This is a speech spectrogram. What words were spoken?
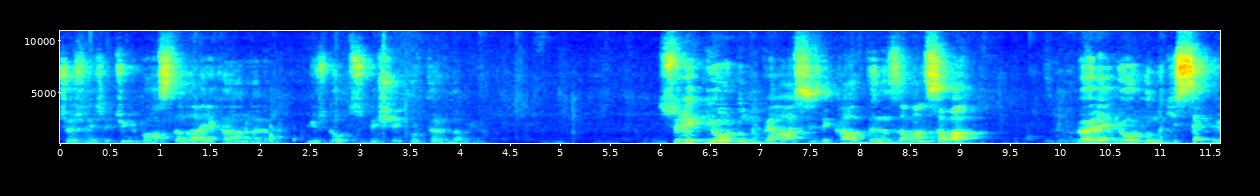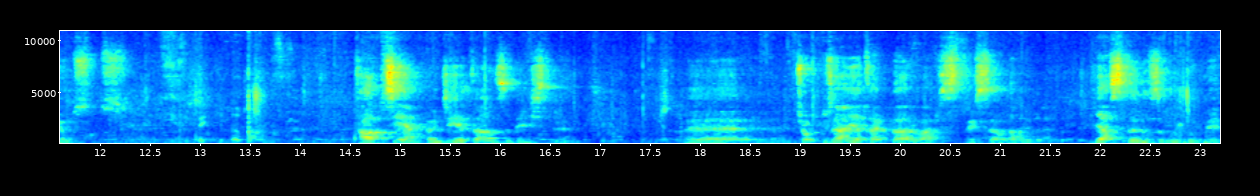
çözülecek. Çünkü bu hastalığa yakalananların %35'i kurtarılamıyor. Sürekli yorgunluk ve halsizlik. Kalktığınız zaman sabah böyle yorgunluk hissetmiyor musunuz? Tavsiyem önce yatağınızı değiştirin. Ee, çok güzel yataklar var stresi alan. Yastığınızı uygun bir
